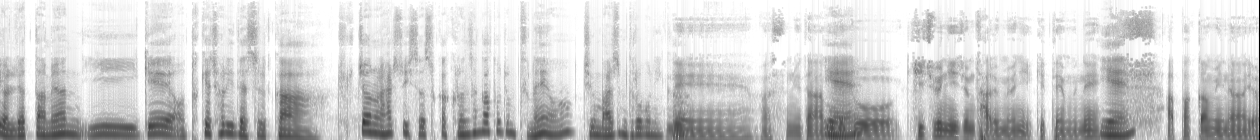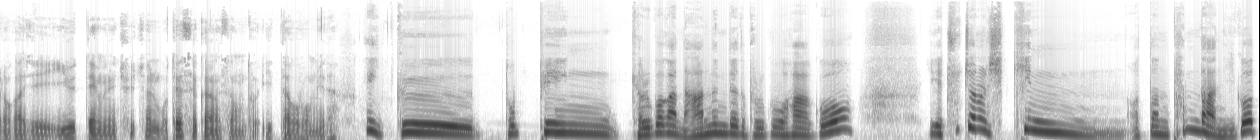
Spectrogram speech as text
열렸다면 이게 어떻게 처리됐을까? 출전을 할 수 있었을까? 그런 생각도 좀 드네요. 지금 말씀 들어보니까. 네, 맞습니다. 아무래도 예. 기준이 좀 다른 면이 있기 때문에 예. 압박감이나 여러 가지 이유 때문에 출전을 못했을 가능성도 있다고 봅니다. 그 도핑 결과가 나왔는데도 불구하고 이게 출전을 시킨 어떤 판단 이것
